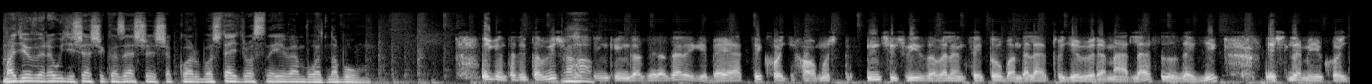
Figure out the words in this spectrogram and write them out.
majd jövőre úgyis esik az eső, és akkor most egy rossz néven volt, na bum. Igen, tehát itt a wishful thinking azért az eléggé bejátszik, hogy ha most nincs is víz a Velencei tóban, de lehet, hogy jövőre már lesz, ez az egyik, és reméljük, hogy,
